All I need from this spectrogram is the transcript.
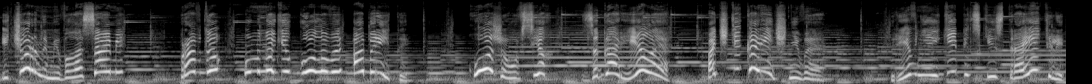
и черными волосами. Правда, у многих головы обриты Кожа у всех загорелая, почти коричневая. Древние египетские строители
